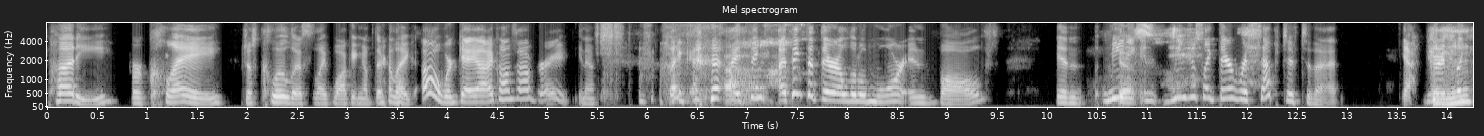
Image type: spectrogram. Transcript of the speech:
putty or clay just clueless like walking up there like oh we're gay icons? How great you know? Like i think i think that they're a little more involved in meaning Yes. in, meaning just like they're receptive to that. Yeah. you know mean? like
